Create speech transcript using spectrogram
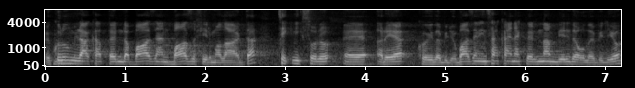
ve kurul mülakatlarında bazen bazı firmalarda teknik soru e, araya koyulabiliyor. Bazen insan kaynaklarından biri de olabiliyor.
